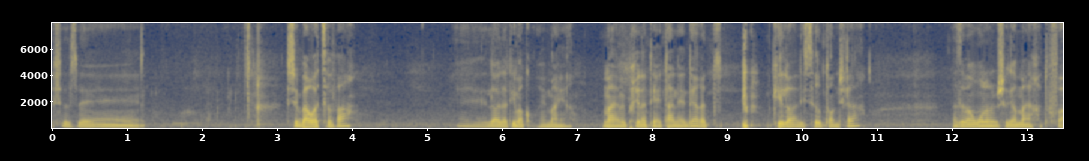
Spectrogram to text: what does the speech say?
שזה... שבאו הצבא, אה, לא ידעתי מה קורה עם מאיה. מאיה מבחינתי הייתה נהדרת, כי לא היה לי סרטון שלה. אז הם אמרו לנו שגם מאיה חטופה.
